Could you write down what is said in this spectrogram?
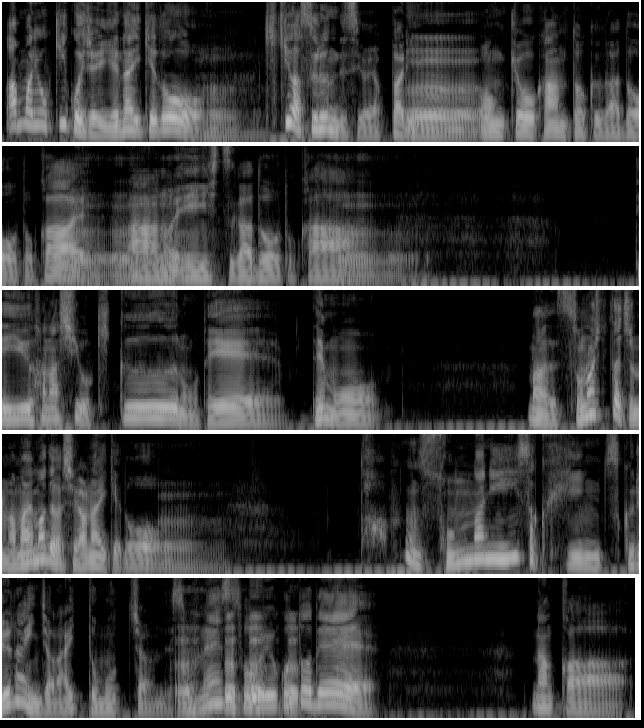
あんまり大きい声じゃ言えないけど、うん。聞きはするんですよやっぱり、うん。音響監督がどうとか、あの演出がどうとか、うん。っていう話を聞くのででもまあその人たちの名前までは知らないけど、うん多分そんなにいい作品作れないんじゃないって思っちゃうんですよね。そういうことでなんか、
